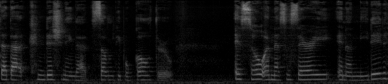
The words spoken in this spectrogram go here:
that that conditioning that some people go through is so unnecessary and unneeded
